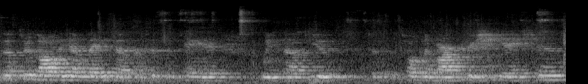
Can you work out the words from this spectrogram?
sisters, all the young ladies that participated. We love you. Just a token of our appreciation.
